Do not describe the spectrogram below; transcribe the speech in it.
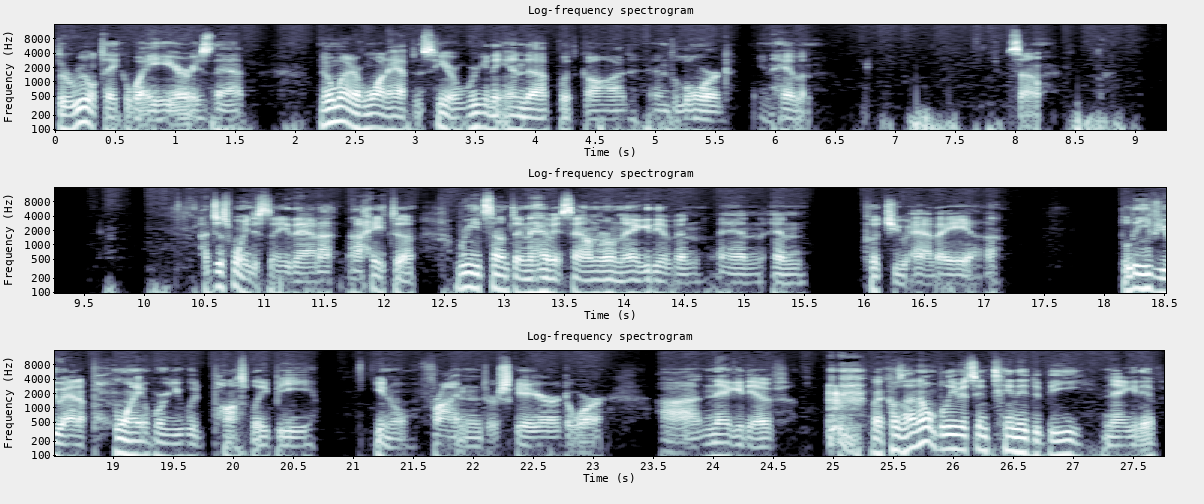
The real takeaway here is that no matter what happens here, we're going to end up with God and the Lord in heaven. So I just wanted to say that. I, I hate to read something and have it sound real negative and, and, and put you at a, uh, leave you at a point where you would possibly be, you know, frightened or scared or uh, negative because I don't believe it's intended to be negative.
